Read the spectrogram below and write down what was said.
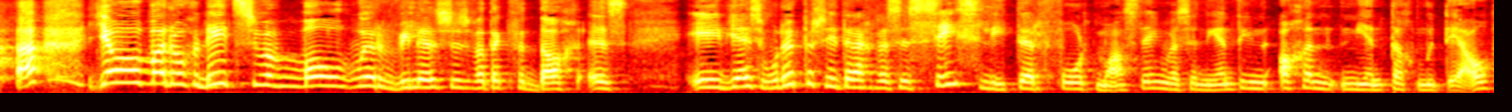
ja, maar nog net so mal oor wiele soos wat ek vandag is. En jy's 100% reg, was 'n 6 liter Ford Mustang, was 'n 1998 model.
